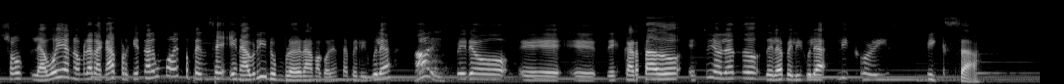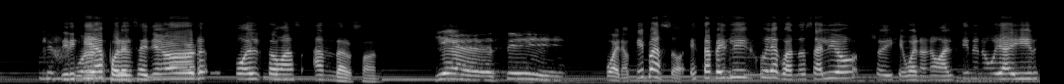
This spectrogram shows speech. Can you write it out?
yo la voy a nombrar acá porque en algún momento pensé en abrir un programa con esa película, Ay, pero eh, eh, descartado. Estoy hablando de la película Licorice Pizza, qué dirigida por el señor Paul Thomas Anderson. Yes, sí. Bueno, ¿qué pasó? Esta película cuando salió, yo dije, bueno, no, al cine no voy a ir,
